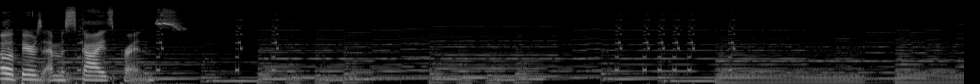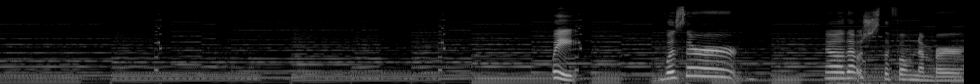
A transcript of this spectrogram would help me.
Oh, it bears Ema Skye's prints. Wait, was there... No, that was just the phone number.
